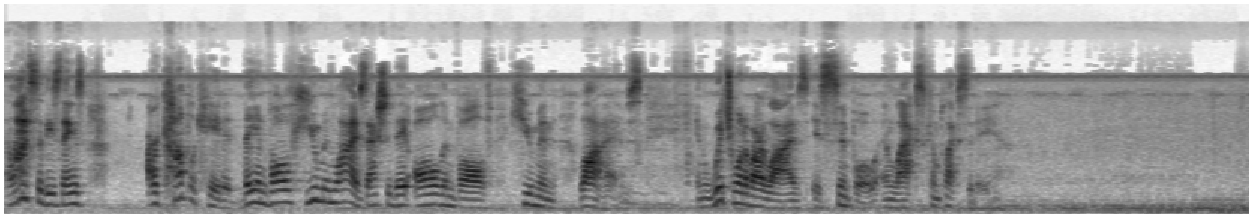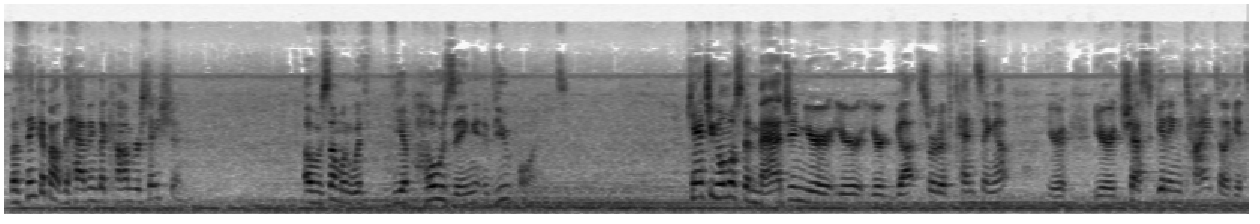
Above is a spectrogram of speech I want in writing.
And lots of these things are complicated. They involve human lives. Actually, they all involve human lives. And which one of our lives is simple and lacks complexity? But think about the, having the conversation of someone with the opposing viewpoint. Can't you almost imagine your, your, your gut sort of tensing up? Your, your chest getting tight, like it's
